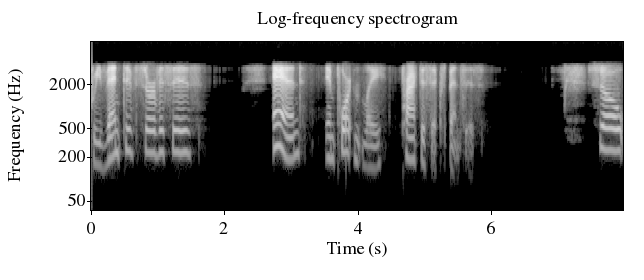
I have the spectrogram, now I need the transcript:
preventive services, and importantly, practice expenses. So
